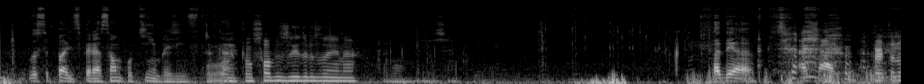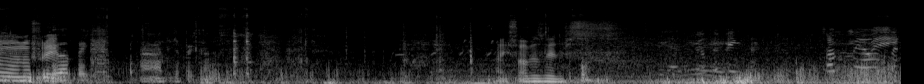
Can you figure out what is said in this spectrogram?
Você pode esperar só um pouquinho pra gente se trocar? então sobe os vidros aí, né? Tá bom, vou deixar. Cadê a, a chave? Aperta no, no Eu freio. Ah, tem que apertar. Aí sobe os vidros. O meu também. Sobe o meu aí.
